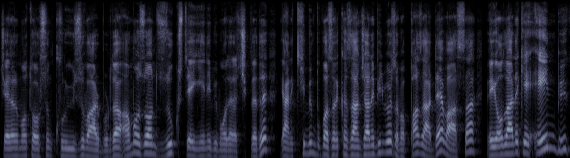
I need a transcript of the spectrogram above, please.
General Motors'un Cruise'u var burada. Amazon Zoox diye yeni bir model açıkladı. Yani kimin bu pazarı kazanacağını bilmiyoruz ama pazar devasa ve yollardaki en büyük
